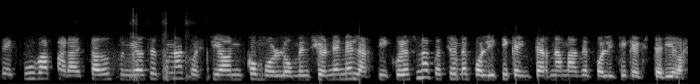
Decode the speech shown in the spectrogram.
de Cuba para Estados Unidos es una cuestión, como lo mencioné en el artículo, es una cuestión de política interna más de política exterior.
